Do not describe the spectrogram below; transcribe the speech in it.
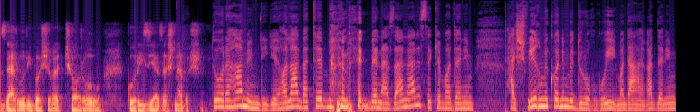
ضروری باشه و چارو گریزی ازش نباشه. دوره همیم دیگه. حالا البته به نظر نرسه که ما داریم تشویق می‌کنیم به دروغگویی. ما در حقیقت داریم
